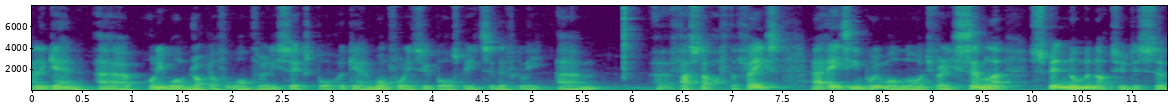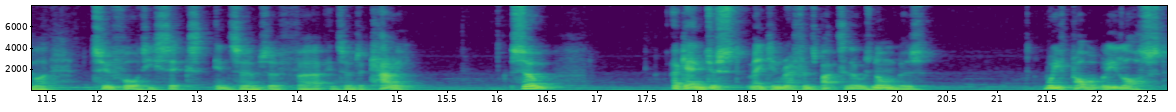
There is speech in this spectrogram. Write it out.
and again, uh, only one dropped off at 136, but again, 142 ball speed significantly um, uh, faster off the face. 18.1 launch, very similar. Spin number not too dissimilar. 246 in terms of uh, in terms of carry. So again, just making reference back to those numbers, we've probably lost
